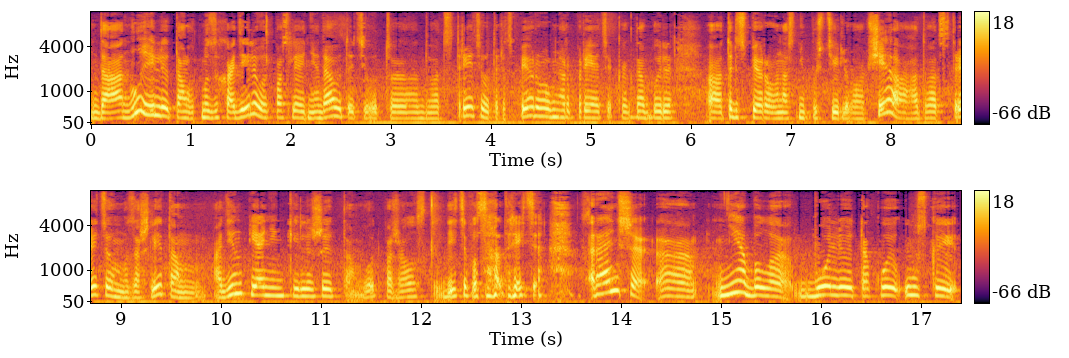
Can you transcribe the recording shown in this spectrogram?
да, ну или там вот мы заходили, вот последние, да, вот эти вот 23-го, э, 31-го мероприятия, когда были, 31-го а, нас не пустили вообще, а 23-го мы зашли, там один пьяненький лежит, лежит, там, вот, пожалуйста, идите посмотрите. Раньше э, не было более такой узкой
